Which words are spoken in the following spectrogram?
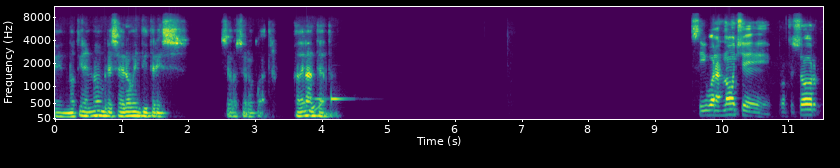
eh, no tiene nombre, 023 004. Adelante, Anthony. Sí, buenas noches, profesor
